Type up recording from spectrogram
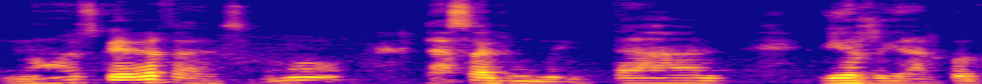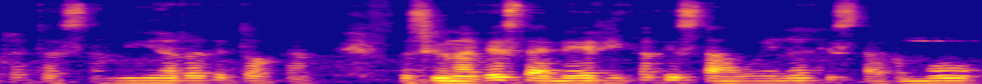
No, es que de verdad es como la salud mental, guerrear contra toda esta mierda que toca. Pues si una que está enérgica, que está buena, que está como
